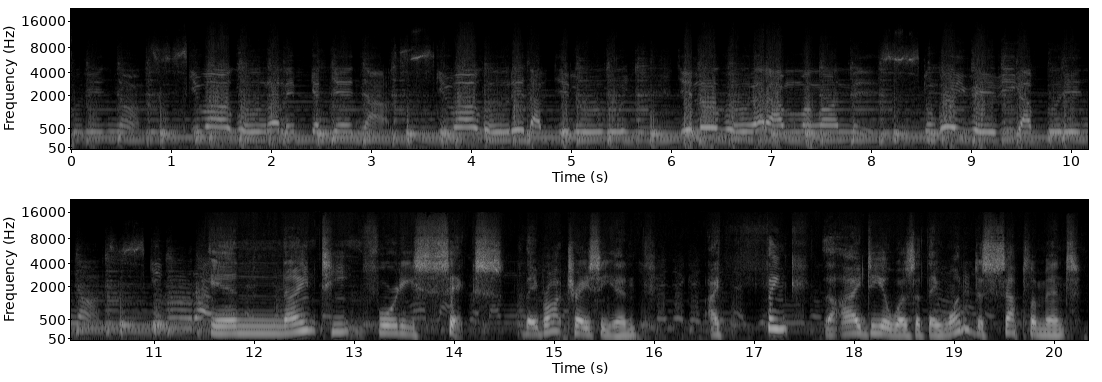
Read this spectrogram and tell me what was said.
In 1946, they brought Tracey in. I think the idea was that they wanted to supplement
